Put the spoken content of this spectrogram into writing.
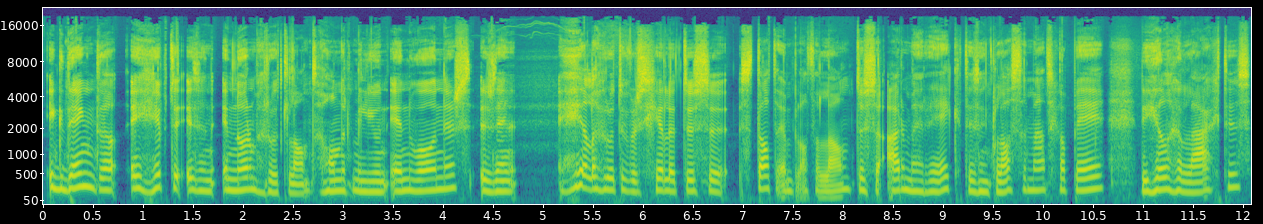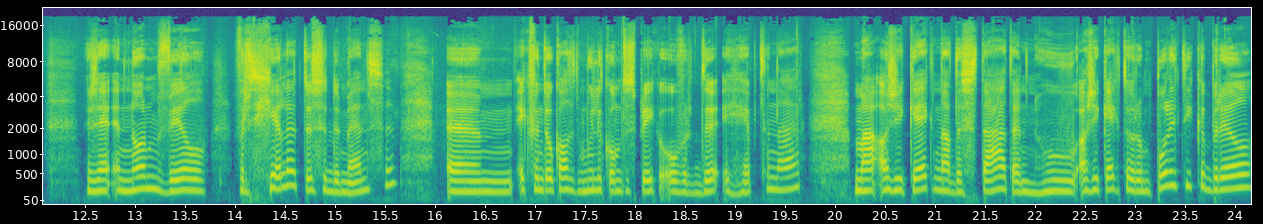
Ik denk dat Egypte is een enorm groot land. 100 miljoen inwoners. Er zijn hele grote verschillen tussen stad en platteland, tussen arm en rijk. Het is een klassenmaatschappij die heel gelaagd is. Er zijn enorm veel verschillen tussen de mensen. Um, ik vind het ook altijd moeilijk om te spreken over de Egyptenaar. Maar als je kijkt naar de staat en hoe, als je kijkt door een politieke bril,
